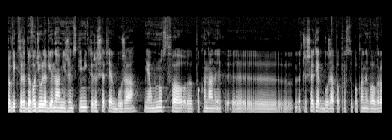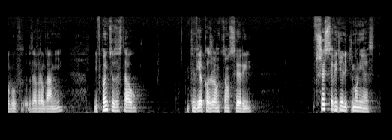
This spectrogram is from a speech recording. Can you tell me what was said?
Człowiek, który dowodził legionami rzymskimi, który szedł jak burza, miał mnóstwo e, pokonanych, yy, znaczy szedł jak burza, po prostu pokonywał wrogów za wrogami. I w końcu został tym wielkorządcą Syrii. Wszyscy wiedzieli, kim on jest.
